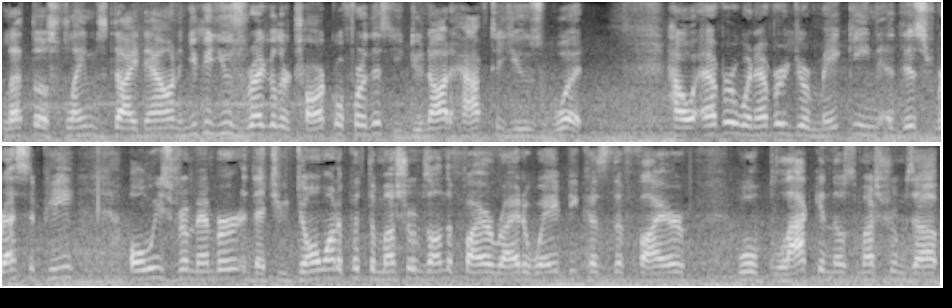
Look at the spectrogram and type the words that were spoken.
let those flames die down. And you can use regular charcoal for this. You do not have to use wood. However, whenever you're making this recipe, always remember that you don't want to put the mushrooms on the fire right away because the fire will blacken those mushrooms up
